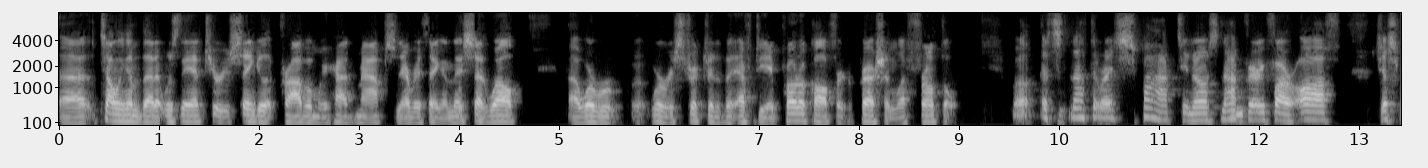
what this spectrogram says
uh, telling them that it was the anterior cingulate problem. We had maps and everything, and they said, "Well, uh, we're we're restricted to the FDA protocol for depression, left frontal." Well, it's not the right spot. You know, it's not mm-hmm. very far off. Just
